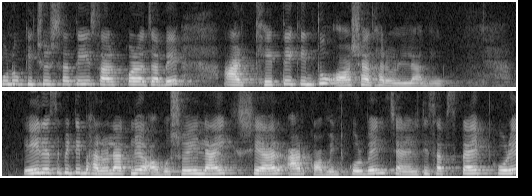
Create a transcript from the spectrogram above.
কোনো কিছুর সাথেই সার্ভ করা যাবে আর খেতে কিন্তু অসাধারণ লাগে। এই রেসিপিটি ভালো লাগলে অবশ্যই লাইক শেয়ার আর কমেন্ট করবেন। চ্যানেলটি সাবস্ক্রাইব করে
